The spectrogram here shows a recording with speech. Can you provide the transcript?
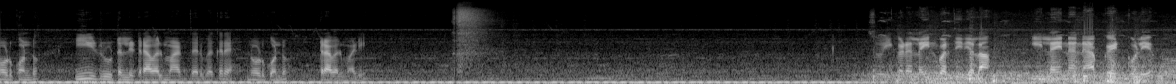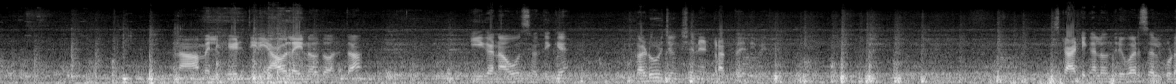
ನೋಡಿಕೊಂಡು ಈ ರೂಟಲ್ಲಿ ಟ್ರಾವೆಲ್ ಮಾಡ್ತಾ ಇರ್ಬೇಕಾದ್ರೆ ನೋಡಿಕೊಂಡು ಟ್ರಾವೆಲ್ ಮಾಡಿ. ಸೊ ಈ ಕಡೆ ಲೈನ್ ಬರ್ತಿದೆಯಲ್ಲ, ಈ ಲೈನ ನ್ಯಾಪ್ಕ ಇಟ್ಕೊಳ್ಳಿ. ನಾ ಆಮೇಲೆ ಹೇಳ್ತೀನಿ ಯಾವ ಲೈನ್ ಅದು ಅಂತ. ಈಗ ನಾವು ಸದ್ಯಕ್ಕೆ ಕಡೂರು ಜಂಕ್ಷನ್ ಎಂಟ್ರ್ ಆಗ್ತಾ ಇದ್ದೀವಿ. ಸ್ಟಾರ್ಟಿಂಗಲ್ಲಿ ಒಂದು ರಿವರ್ಸಲ್ ಕೂಡ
